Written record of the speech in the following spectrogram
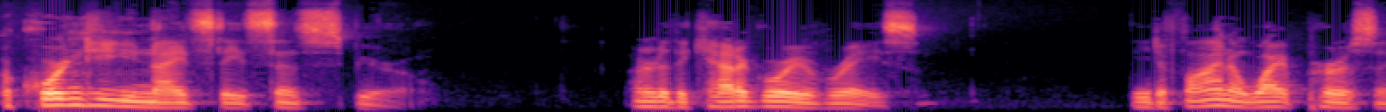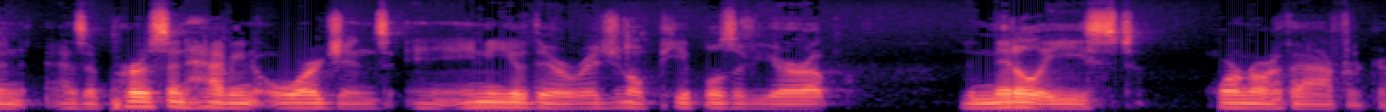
According to the United States Census Bureau, under the category of race, they define a white person as a person having origins in any of the original peoples of Europe, the Middle East, or North Africa.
